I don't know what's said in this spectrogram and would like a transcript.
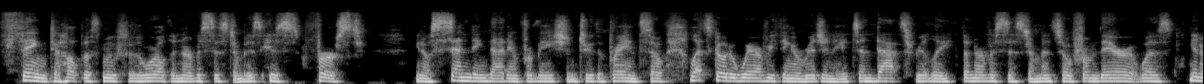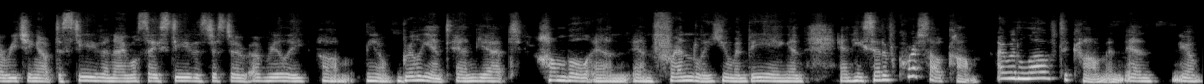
thing to help us move through the world, the nervous system is, is first you know, sending that information to the brain. So let's go to where everything originates. And that's really the nervous system. And so from there, it was, you know, reaching out to Steve. And I will say Steve is just a, a really, um, you know, brilliant and yet humble and, and friendly human being. And, and he said, of course I'll come. I would love to come. And, and, you know,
